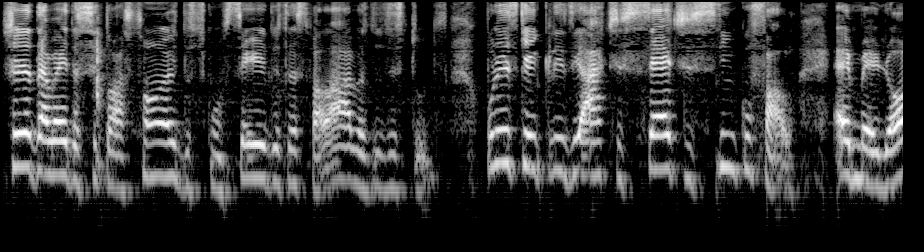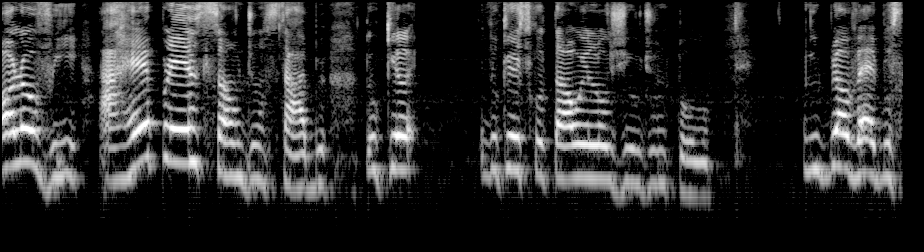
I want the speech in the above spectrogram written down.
seja através das situações, dos conselhos, das palavras, dos estudos. Por isso que Eclesiastes 7, 5 fala: é melhor ouvir a repreensão de um sábio do que, do que escutar o elogio de um tolo em Provérbios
